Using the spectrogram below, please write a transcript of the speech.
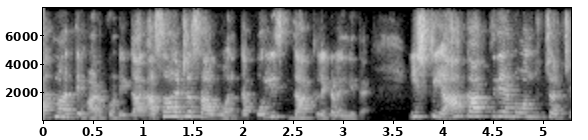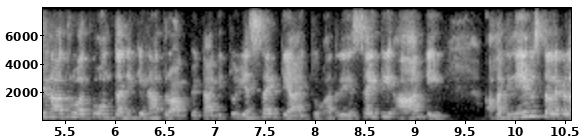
ಆತ್ಮಹತ್ಯೆ ಮಾಡ್ಕೊಂಡಿದ್ದಾರೆ. ಅಸಹಜ ಸಾವು ಅಂತ ಪೊಲೀಸ್ ದಾಖಲೆಗಳಲ್ಲಿದೆ. ಇಷ್ಟು ಯಾಕೆ ಆಗ್ತಿದೆ ಅನ್ನೋ ಒಂದು ಚರ್ಚೆನಾದ್ರೂ ಅಥವಾ ಒಂದು ತನಿಖೆನಾದ್ರೂ ಆಗ್ಬೇಕಾಗಿತ್ತು. ಎಸ್ ಐ ಟಿ ಆಯ್ತು. ಆದ್ರೆ ಎಸ್ ಐ ಟಿ ಆಗಿ ಹದಿನೇಳು ಸ್ಥಳಗಳ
